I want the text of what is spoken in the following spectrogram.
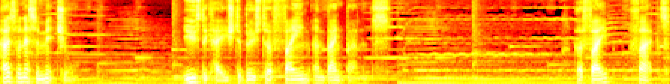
Has Vanessa Mitchell used the cage to boost her fame and bank balance? Her fame? Fact.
